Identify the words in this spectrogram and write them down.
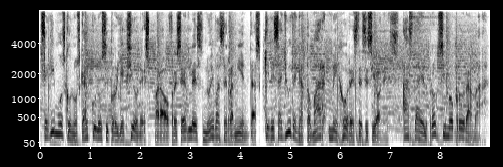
Seguimos con los cálculos y proyecciones para ofrecerles nuevas herramientas que les ayuden a tomar mejores decisiones. Hasta el próximo programa.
